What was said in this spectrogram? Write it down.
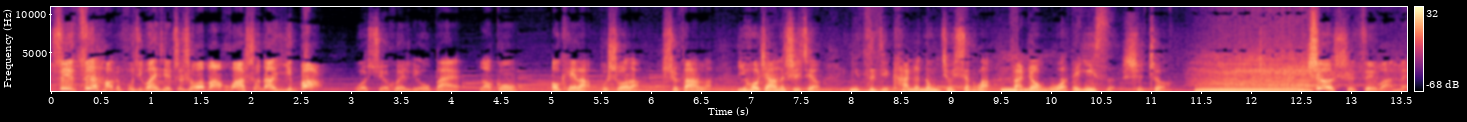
所以最好的夫妻关系就是我把话说到一半，我学会留白，老公，OK 了，不说了，吃饭了。以后这样的事情你自己看着弄就行了。反正我的意思是这。嗯，这是最完美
